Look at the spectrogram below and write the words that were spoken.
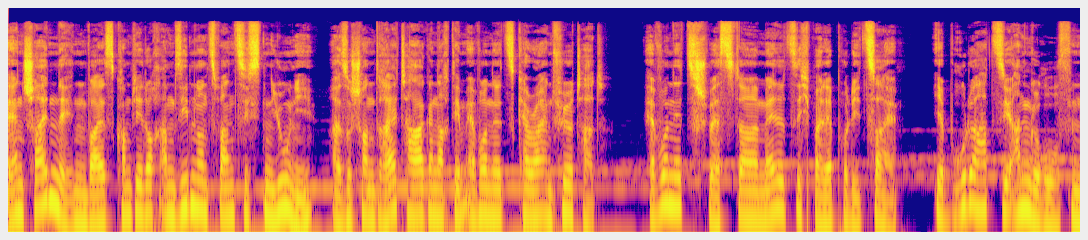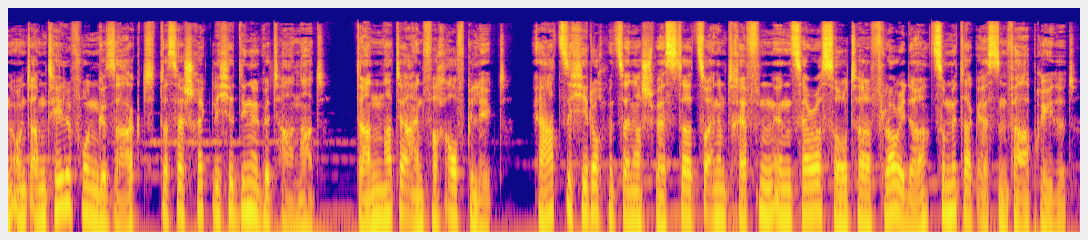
Der entscheidende Hinweis kommt jedoch am 27. Juni, also schon drei Tage nachdem Evonitz Kara entführt hat. Evonitz Schwester meldet sich bei der Polizei. Ihr Bruder hat sie angerufen und am Telefon gesagt, dass er schreckliche Dinge getan hat. Dann hat er einfach aufgelegt. Er hat sich jedoch mit seiner Schwester zu einem Treffen in Sarasota, Florida zum Mittagessen verabredet.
